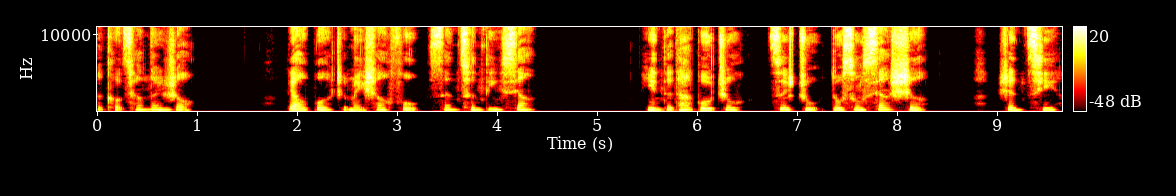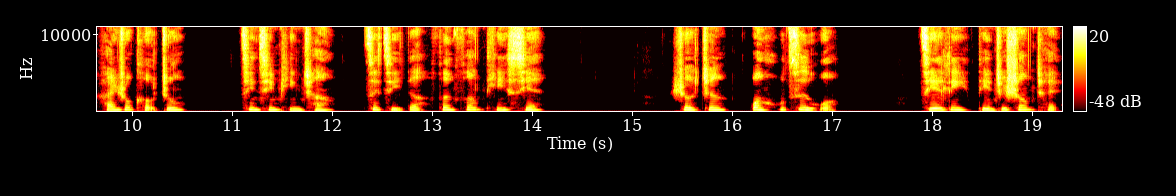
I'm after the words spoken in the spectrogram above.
他口腔嫩肉，撩拨这美少妇三寸丁香，引得他不住自主独诵香舌，任其含入口中，尽情品尝自己的芬芳甜咸。若真忘乎自我，竭力点着双腿，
